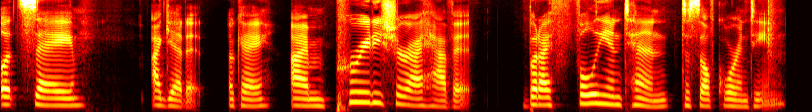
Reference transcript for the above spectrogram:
Let's say I get it. Okay. I'm pretty sure I have it, but I fully intend to self quarantine.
